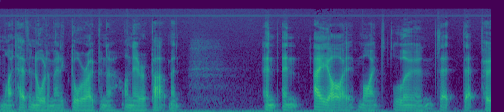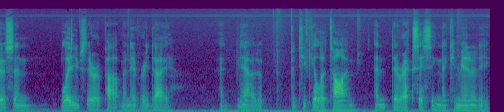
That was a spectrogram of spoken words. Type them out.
might have an automatic door opener on their apartment, and and AI might learn that that person leaves their apartment every day, and you know at a particular time, and they're accessing the community,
